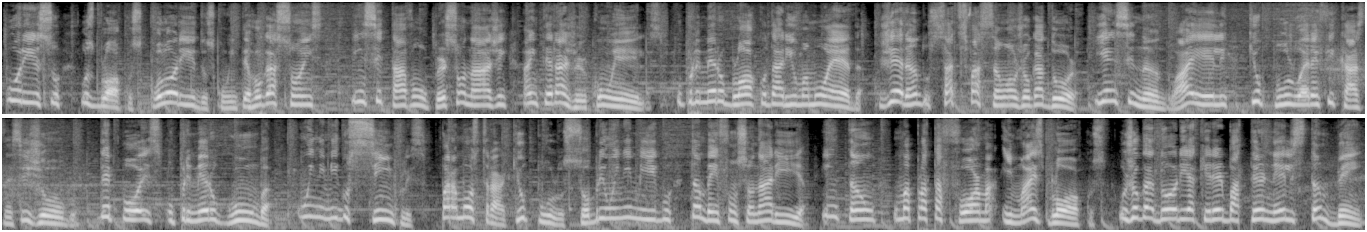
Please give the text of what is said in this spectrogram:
Por isso, os blocos coloridos com interrogações incitavam o personagem a interagir com eles. O primeiro bloco daria uma moeda, gerando satisfação ao jogador e ensinando a ele que o pulo era eficaz nesse jogo. Depois, o primeiro Goomba, um inimigo simples, para mostrar que o pulo sobre um inimigo também funcionaria. Então, uma plataforma e mais blocos. O jogador ia querer bater neles também,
